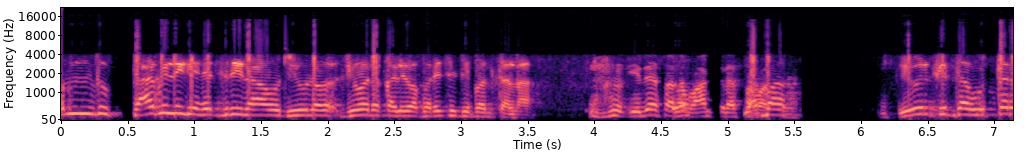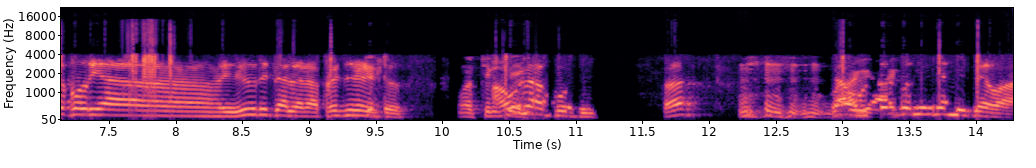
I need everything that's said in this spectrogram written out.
ಒಂದು ಫ್ಯಾಮಿಲಿಗೆ ಹೆದ್ರಿ ನಾವು ಜೀವನ ಜೀವನ ಕಳೆಯುವ ಪರಿಸ್ಥಿತಿ ಬಂತಲ್ಲ. ಇದೆ ಸರ್ ಇವ್ರಿಗಿಂತ ಉತ್ತರ ಕೊರಿಯಾ ಇವರಿದ್ದಲ್ಲ ಪ್ರೆಸಿಡೆಂಟ್ ಅವ್ರು ಆಗ್ಬೋದು. ಉತ್ತರ ನಾವು ಉತ್ತರ ಕೊರಿಯಾದಲ್ಲಿದ್ದೇವಾ?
